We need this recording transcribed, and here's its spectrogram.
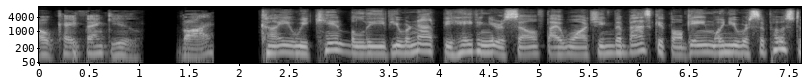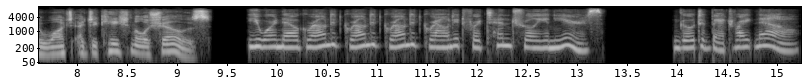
Okay thank you. Bye. Caillou we can't believe you were not behaving yourself by watching the basketball game when you were supposed to watch educational shows. You are now grounded, grounded, grounded, grounded for 10 trillion years. Go to bed right now.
